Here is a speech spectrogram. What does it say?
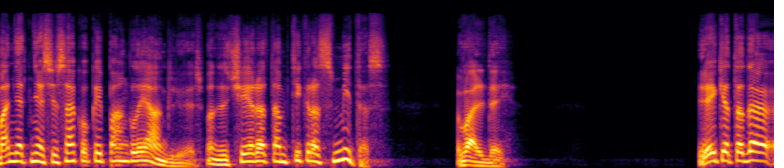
man net nesisako kaip anglai Anglijoje. Man, čia yra tam tikras mitas valdai. Reikia tada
